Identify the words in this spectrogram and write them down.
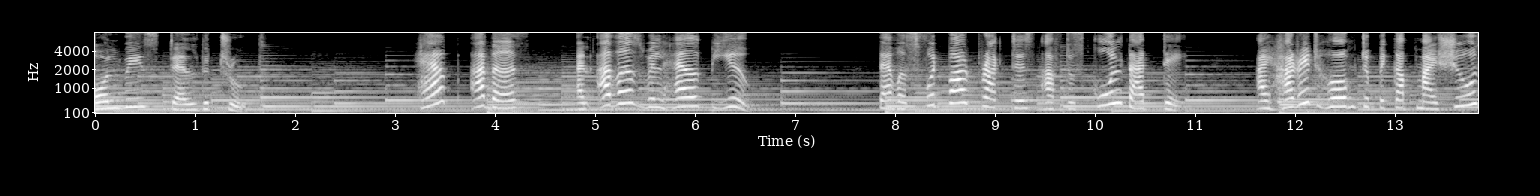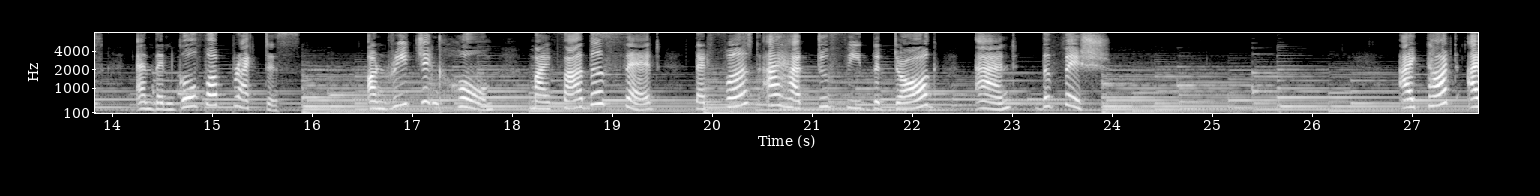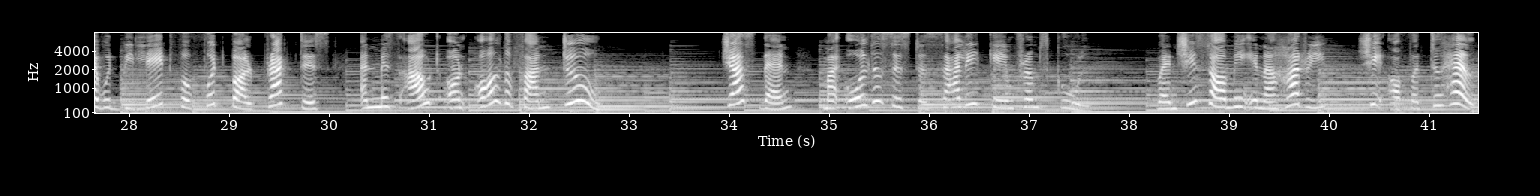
Always tell the truth. Help others and others will help you. There was football practice after school that day. I hurried home to pick up my shoes and then go for practice. On reaching home, my father said that first I had to feed the dog and the fish. I thought I would be late for football practice and miss out on all the fun too. Just then, my older sister Sally came from school. When she saw me in a hurry, she offered to help.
